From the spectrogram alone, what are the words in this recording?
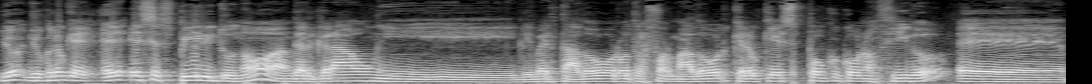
Yo, yo, creo que e, ese espíritu, ¿no? Underground y libertador o transformador, creo que es poco conocido eh,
